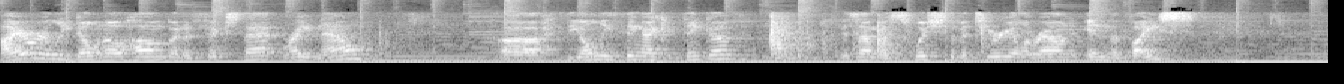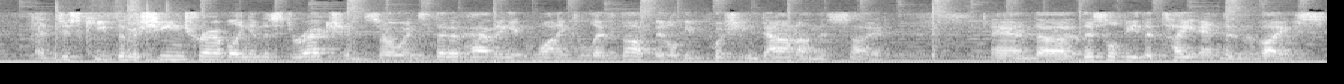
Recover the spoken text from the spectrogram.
I really don't know how I'm going to fix that right now. Uh, the only thing I could think of is I'm going to switch the material around in the vise and just keep the machine traveling in this direction. So instead of having it wanting to lift up, it'll be pushing down on this side and uh, this will be the tight end in the vise.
